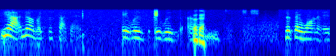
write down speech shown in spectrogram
Yeah, no, like the second. It was it was um, okay. that they wanted.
